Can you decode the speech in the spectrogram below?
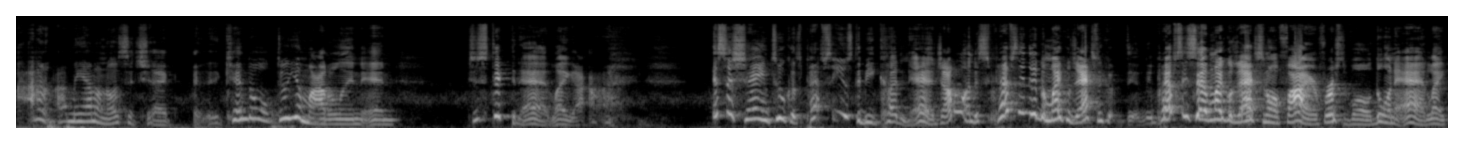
I I mean, I don't know, it's a check. Kendall, do your modeling and just stick to that. Like I, it's a shame too because Pepsi used to be cutting edge. I don't understand. Pepsi did the Michael Jackson. Pepsi set Michael Jackson on fire. First of all, doing the ad like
